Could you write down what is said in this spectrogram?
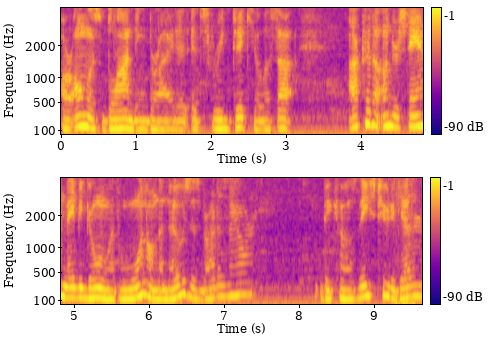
are almost blinding bright. It, it's ridiculous. I I could understand maybe going with one on the nose as bright as they are because these two together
